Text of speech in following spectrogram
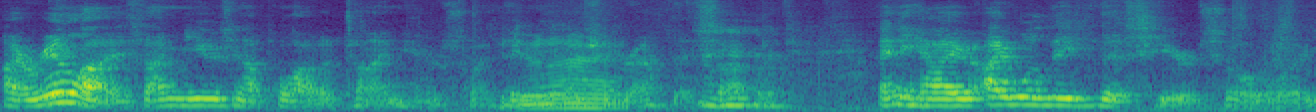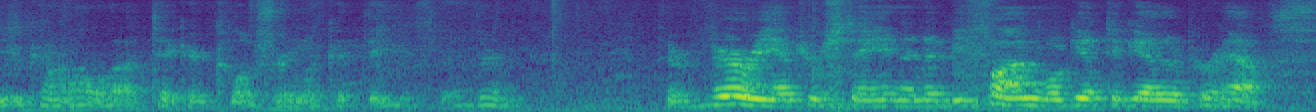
I realize I'm using up a lot of time here, so I think doing I should wrap this up. Anyhow, I, I will leave this here so uh, you can all uh, take a closer look at these. They're, they're very interesting and it'd be fun. We'll get together perhaps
